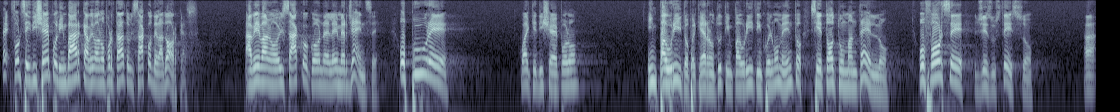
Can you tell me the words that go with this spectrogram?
Eh, forse i discepoli in barca avevano portato il sacco della Dorcas, avevano il sacco con le emergenze, oppure qualche discepolo impaurito, perché erano tutti impauriti in quel momento, si è tolto un mantello o forse Gesù stesso ha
